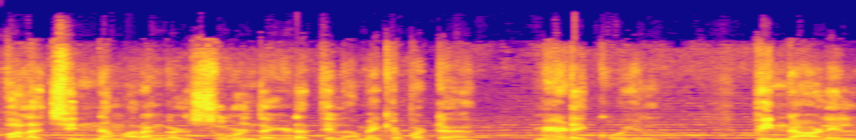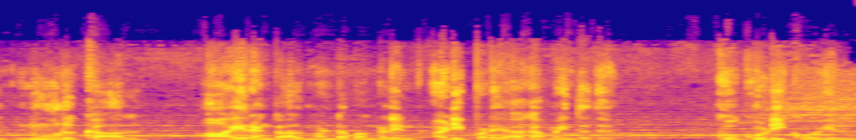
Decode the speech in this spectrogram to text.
பல சின்ன மரங்கள் சூழ்ந்த இடத்தில் அமைக்கப்பட்ட மேடை கோயில் பின்னாளில் நூறு கால் ஆயிரங்கால் மண்டபங்களின் அடிப்படையாக அமைந்தது. கொக்குடி கோயில்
